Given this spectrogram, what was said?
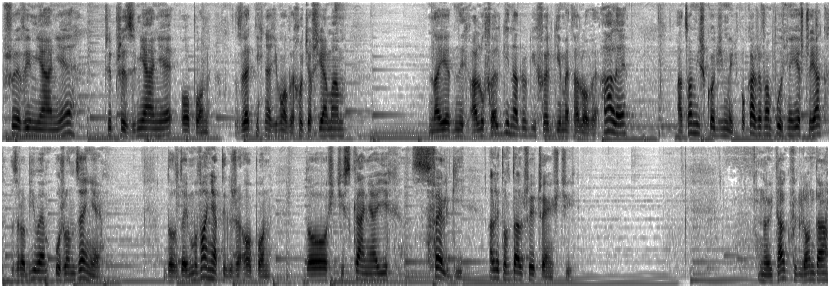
przy wymianie czy przy zmianie opon z letnich na zimowe. Chociaż ja mam na jednych alufelgi, na drugich felgi metalowe. Ale a co mi szkodzi mieć? Pokażę Wam później jeszcze jak zrobiłem urządzenie do zdejmowania tychże opon, do ściskania ich z felgi, ale to w dalszej części. No i tak wygląda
